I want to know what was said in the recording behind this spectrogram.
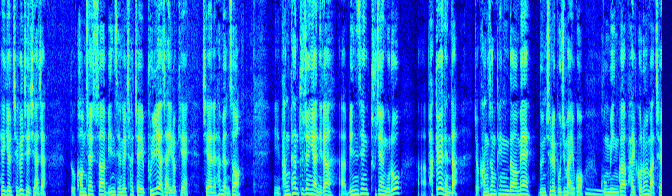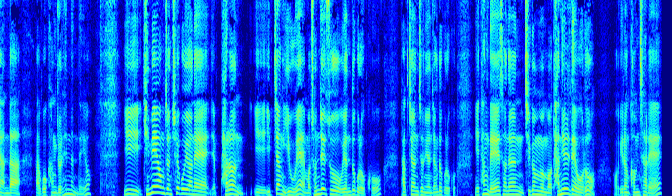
해결책을 제시하자. 또 검찰 수사 민생을 철저히 분리하자 이렇게 제안을 하면서 이 방탄 투쟁이 아니라 아, 민생 투쟁으로 바뀌어야 된다. 저 강성 팽덤의 눈치를 보지 말고 음. 국민과 발걸음을 맞춰야 한다라고 강조를 했는데요. 이 김혜영 전 최고위원의 발언 이 입장 이후에 뭐 전재수 의원도 그렇고 박지원 전 위원장도 그렇고 이 당 내에서는 지금은 뭐 단일 대우로 어, 이런 검찰의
